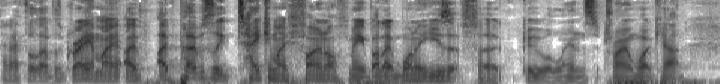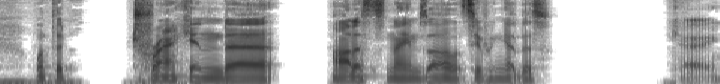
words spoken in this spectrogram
and I thought that was great. My, I've, I've purposely taken my phone off me, but I want to use it for Google Lens to try and work out what the track and, uh, artists' names are. Let's see if we can get this. Okay.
